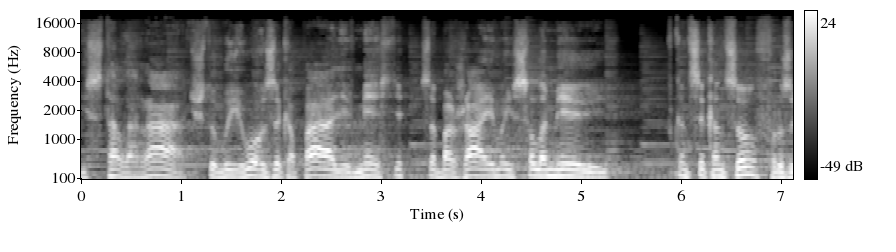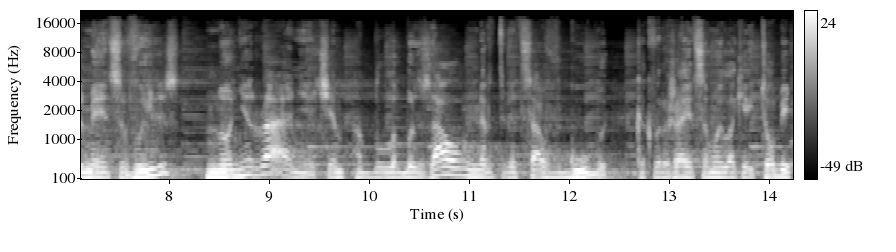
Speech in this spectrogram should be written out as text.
и стал орать, чтобы его закопали вместе с обожаемой Соломеей. В конце концов, разумеется, вылез – но не ранее, чем облобызал мертвеца в губы, как выражается мой лакей Тоби,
